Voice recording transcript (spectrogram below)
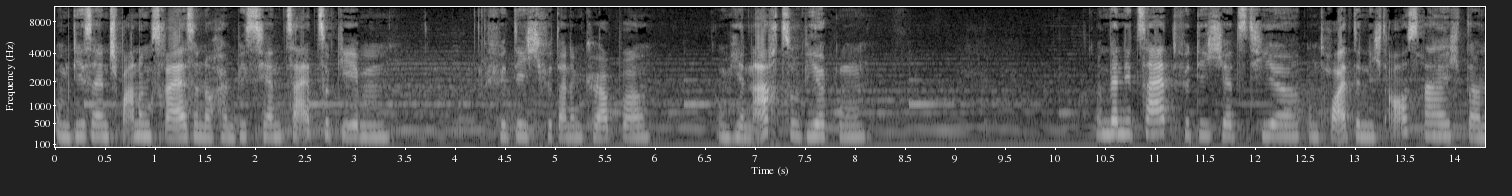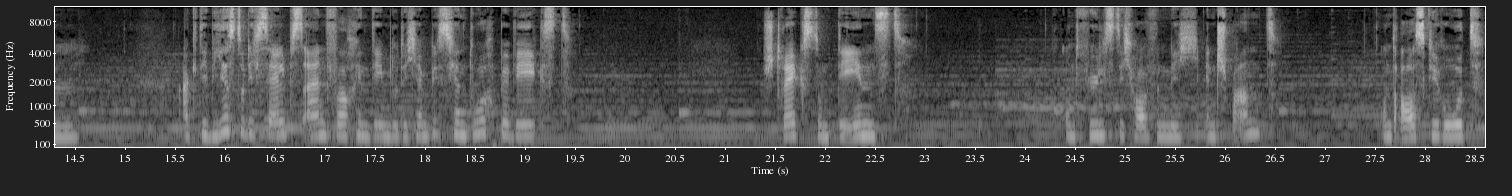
um dieser Entspannungsreise noch ein bisschen Zeit zu geben für dich, für deinen Körper, um hier nachzuwirken. Und wenn die Zeit für dich jetzt hier und heute nicht ausreicht, dann aktivierst du dich selbst einfach, indem du dich ein bisschen durchbewegst, streckst und dehnst und fühlst dich hoffentlich entspannt und ausgeruht,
